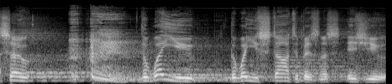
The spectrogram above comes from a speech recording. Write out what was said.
So, the way you the way you start a business is you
